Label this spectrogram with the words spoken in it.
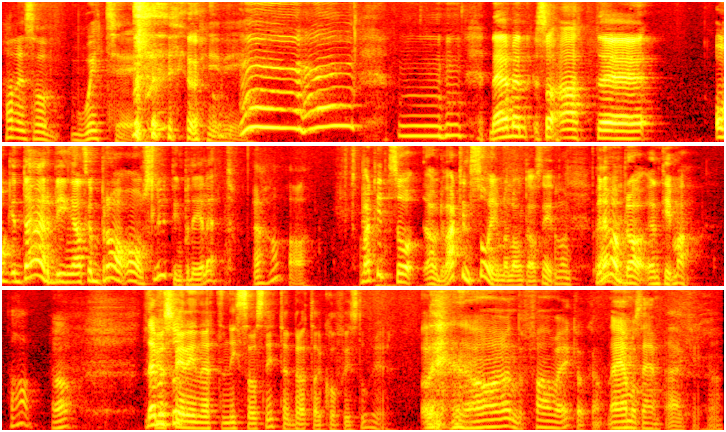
Han är så witty, Peewee. Mhm. Nej men så att... Eh, och där blir en ganska bra avslutning på del 1. Jaha. Det vart inte så, ja, det vart inte så himla långt avsnitt. långt Men det var bra, en timma. Jaha. Ja. Ska vi spela in ett Nisse-avsnitt och berätta koffehistorier? ja, jag vet inte, fan vad är klockan? Nej, jag måste hem. Ah, okej, ja.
